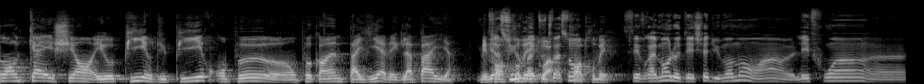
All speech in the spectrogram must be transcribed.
dans, le cas échéant, et au pire du pire, on peut, on peut quand même pailler avec la paille. Mais Bien sûr, trouver, bah, de toute façon, c'est vraiment le déchet du moment. Hein. Les foins, euh,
